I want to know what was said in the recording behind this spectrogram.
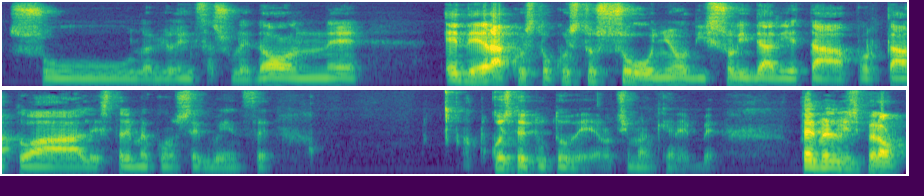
sulla violenza sulle donne ed era questo, questo sogno di solidarietà portato alle estreme conseguenze. Questo è tutto vero, ci mancherebbe. Thelma Louise però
